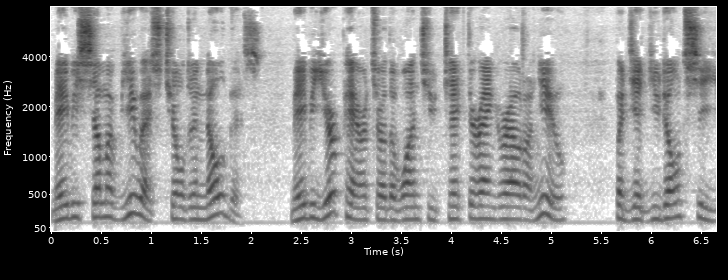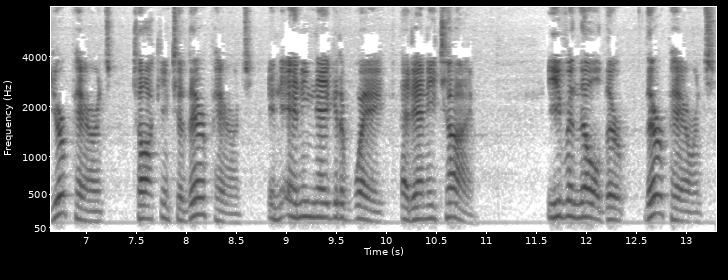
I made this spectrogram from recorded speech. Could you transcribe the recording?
Maybe some of you as children know this. Maybe your parents are the ones who take their anger out on you, but yet you don't see your parents talking to their parents in any negative way at any time. Even though their, their parents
